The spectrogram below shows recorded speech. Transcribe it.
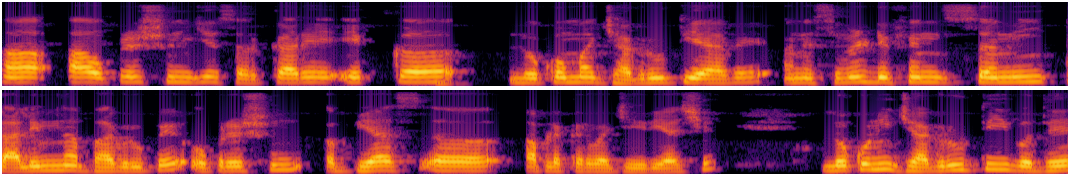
આ આ ઓપરેશન જે સરકારે એક લોકોમાં જાગૃતિ આવે અને સિવિલ ડિફેન્સની તાલીમના ભાગરૂપે ઓપરેશન અભ્યાસ આપણે કરવા જઈ રહ્યા છીએ. લોકોની જાગૃતિ વધે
